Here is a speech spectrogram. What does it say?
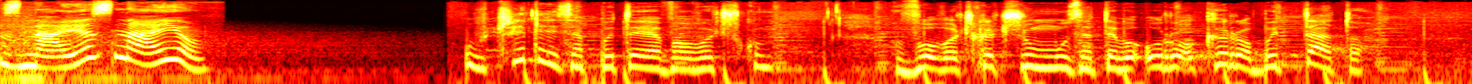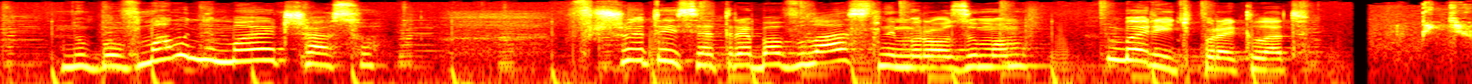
Знаю, знаю. Учитель запитує Вовочку. Вовочка, чому за тебе уроки робить тато? Ну, бо в мами немає часу. Вчитися треба власним розумом. Беріть приклад. Где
